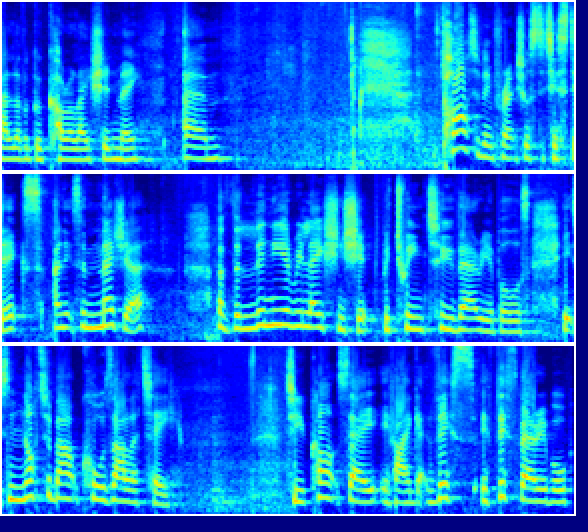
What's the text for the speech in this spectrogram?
I love a good correlation, me. Um, part of inferential statistics, and it's a measure of the linear relationship between two variables. It's not about causality. So you can't say if I get this, if this variable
